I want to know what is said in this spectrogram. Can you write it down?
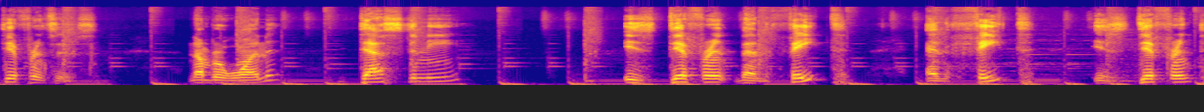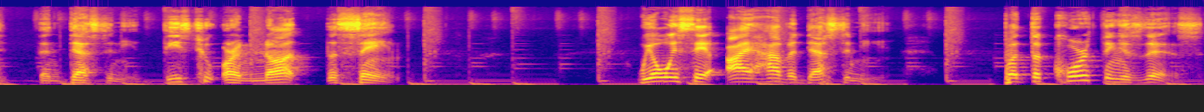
differences. Number one, destiny is different than fate, and fate is different than destiny. These two are not the same. We always say, I have a destiny. But the core thing is this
